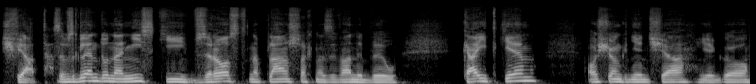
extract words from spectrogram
świata. Ze względu na niski wzrost na planszach nazywany był kajtkiem. Osiągnięcia jego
